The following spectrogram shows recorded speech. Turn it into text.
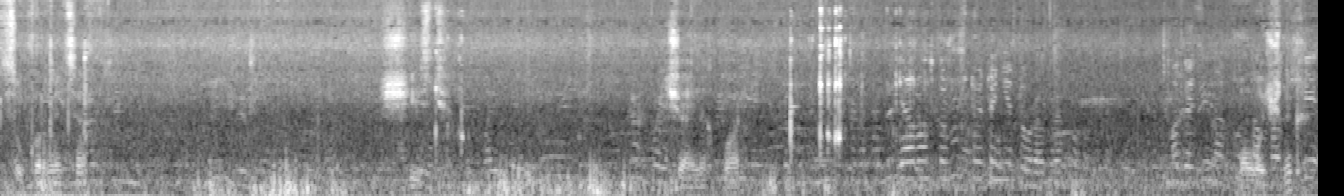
Цукорниця. Чайних пар. Я вам скажу, что это недорого. Магазинах Молочник. вообще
